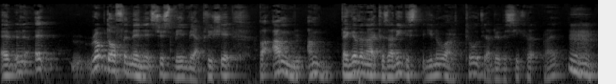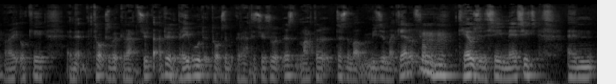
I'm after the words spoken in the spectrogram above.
And, and it rubbed off in me, and it's just made me appreciate. But I'm I'm bigger than that because I read this. You know, I told you I do the secret, right? Mhm. Right, okay, and it talks about gratitude. But I do the Bible that talks about gratitude, so it doesn't matter. It doesn't matter what museum I get it from. Mhm. It tells you the same message. And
